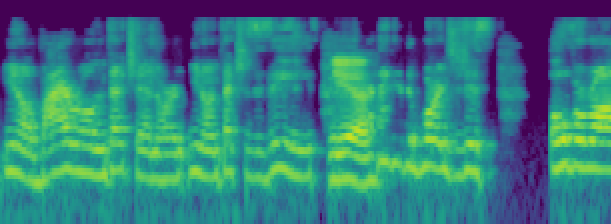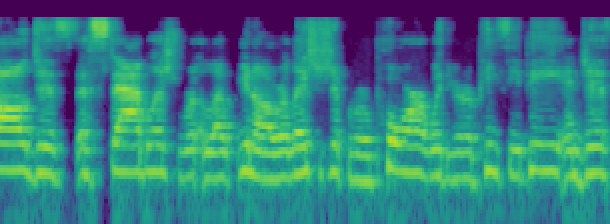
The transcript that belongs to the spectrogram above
you know viral infection or you know infectious disease, yeah, I think it's important to just overall just establish you know a relationship a rapport with your pcp and just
